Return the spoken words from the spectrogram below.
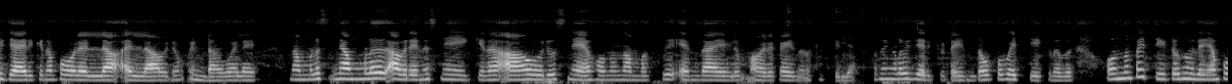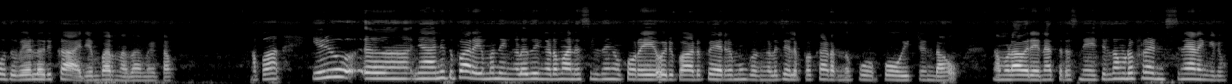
വിചാരിക്കുന്ന പോലെയല്ല എല്ലാവരും ഉണ്ടാവുക അല്ലേ? നമ്മൾ നമ്മൾ അവരെ സ്നേഹിക്കുന്ന ആ ഒരു സ്നേഹമൊന്നും നമുക്ക് എന്തായാലും അവരെ കയ്യിൽ നിന്ന് കിട്ടില്ല. അപ്പോൾ നിങ്ങൾ വിചാരിക്കട്ടെ എന്തോ ഇപ്പോൾ പറ്റിയേക്കണത്. ഒന്നും പറ്റിയിട്ടൊന്നുമില്ല. ഞാൻ പൊതുവേ ഉള്ളൊരു കാര്യം പറഞ്ഞതാണ് കേട്ടോ. അപ്പോൾ ഈ ഒരു ഞാനിത് പറയുമ്പോൾ നിങ്ങൾ നിങ്ങളുടെ മനസ്സിൽ നിങ്ങൾ കുറേ ഒരുപാട് പേരുടെ മുഖങ്ങൾ ചിലപ്പോൾ കടന്നു പോ പോയിട്ടുണ്ടാവും. നമ്മൾ അവരെ അത്ര സ്നേഹിച്ചിട്ട് നമ്മുടെ ഫ്രണ്ട്സിനെ ആണെങ്കിലും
